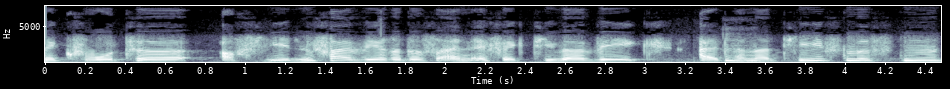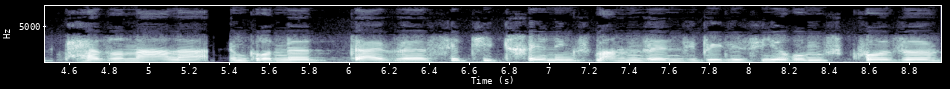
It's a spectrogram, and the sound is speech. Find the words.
Eine Quote, auf jeden Fall wäre das ein effektiver Weg. Alternativ müssten Personaler im Grunde Diversity-Trainings machen, Sensibilisierungskurse.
